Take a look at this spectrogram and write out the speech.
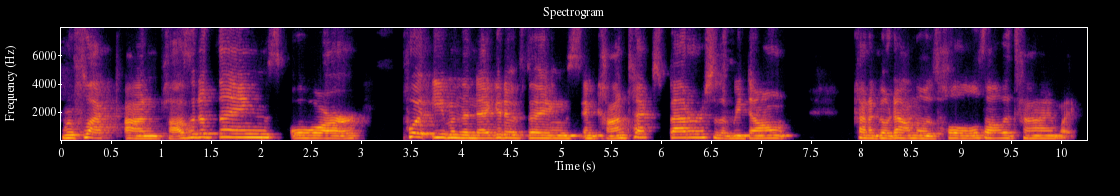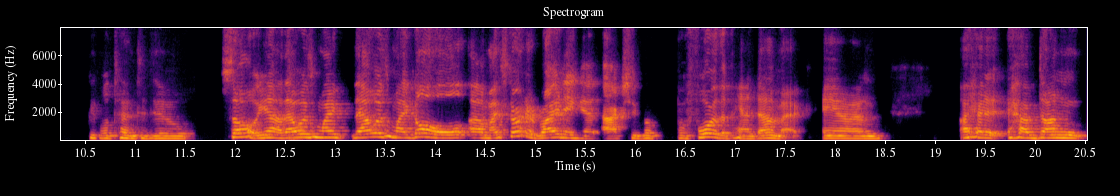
reflect on positive things or put even the negative things in context better so that we don't kind of go down those holes all the time like people tend to do. So yeah that was my that was my goal. Um, i started writing it actually b- before the pandemic and i had have done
